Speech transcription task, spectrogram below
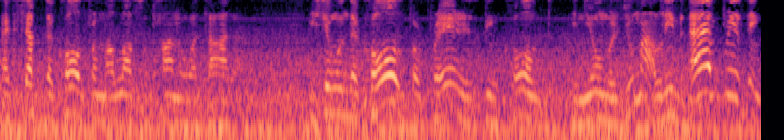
accept the call from Allah subhanahu wa ta'ala. You see, when the call for prayer is being called in Yom al Jum'ah, leave everything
